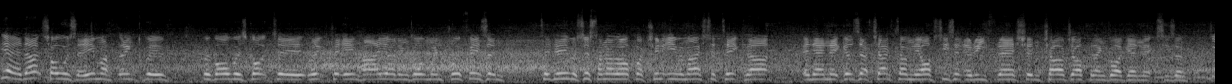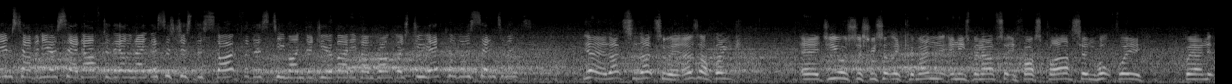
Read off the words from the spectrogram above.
Yeah, that's always the aim. I think we've we've always got to look to aim higher and go and win trophies. And today was just another opportunity. We managed to take that, and then it gives us a chance on the off season to refresh and charge up, and then go again next season. James Tavernier said after the other night, this is just the start for this team under Giovanni Van Bronckhorst. Do you echo those sentiments? Yeah, that's that's the way it is. I think uh, Gio's just recently come in and he's been absolutely first class, and hopefully with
